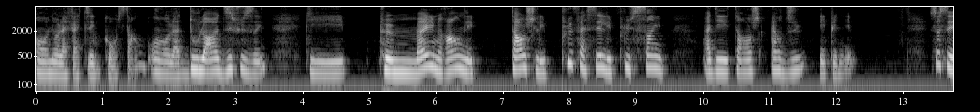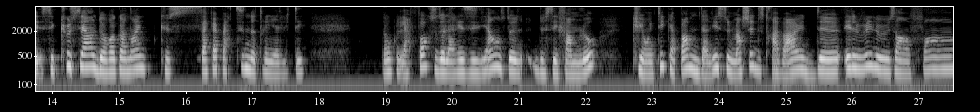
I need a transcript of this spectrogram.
on a la fatigue constante, on a la douleur diffusée qui peut même rendre les tâches les plus faciles, les plus simples à des tâches ardues et pénibles. Ça, c'est crucial de reconnaître que ça fait partie de notre réalité. Donc, la force de la résilience de, ces femmes-là qui ont été capables d'aller sur le marché du travail, d'élever leurs enfants,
